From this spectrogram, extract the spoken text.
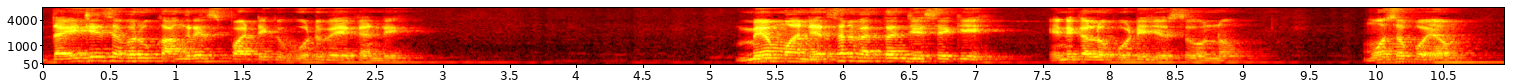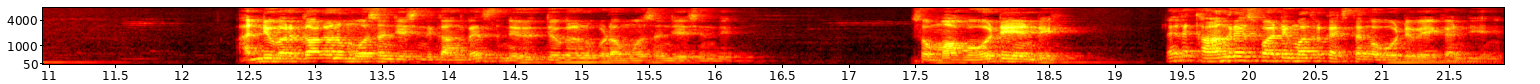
దయచేసి ఎవరు కాంగ్రెస్ పార్టీకి ఓటు వేయకండి. మేము మా నిరసన వ్యక్తం చేసేకి ఎన్నికల్లో పోటీ చేస్తూ ఉన్నాం. మోసపోయాం. అన్ని వర్గాలను మోసం చేసింది కాంగ్రెస్ నిరుద్యోగులను కూడా మోసం చేసింది. సో మాకు ఓటేయండి లేదా కాంగ్రెస్ పార్టీకి మాత్రం ఖచ్చితంగా ఓటు వేయకండి అని.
